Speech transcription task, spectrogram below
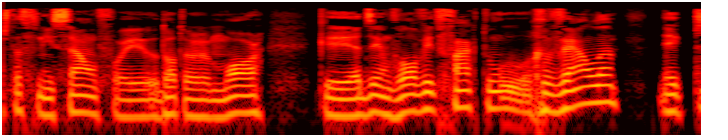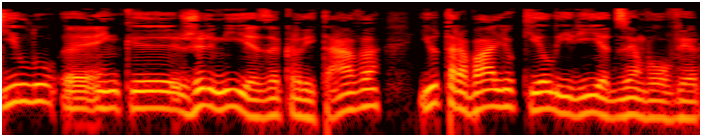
Esta definição foi o Dr. Moore que a desenvolve e de facto revela aquilo eh, em que Jeremias acreditava e o trabalho que ele iria desenvolver.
